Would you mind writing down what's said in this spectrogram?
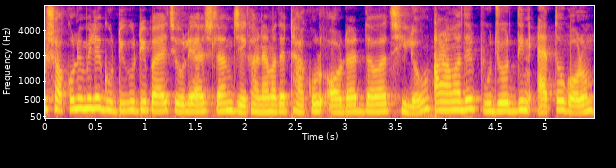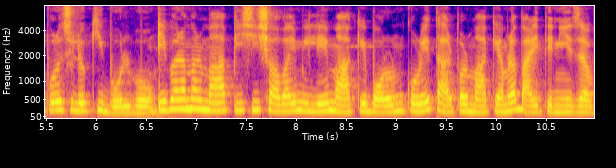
আমরা সকলে মিলে গুটি গুটি পায়ে চলে আসলাম, যেখানে আমাদের ঠাকুর অর্ডার দেওয়া ছিল। আর আমাদের পুজোর দিন এত গরম পড়েছিল, কি বলব? এবার আমার মা, পিসি সবাই মিলে মাকে বরণ করে, তারপর মাকে আমরা বাড়িতে নিয়ে যাব।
